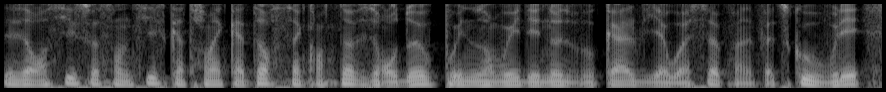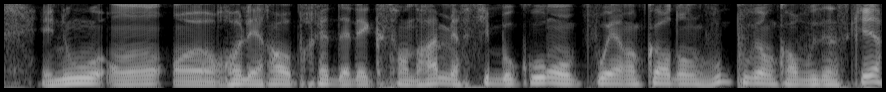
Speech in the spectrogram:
06 66 94 59 02. Vous pouvez nous envoyer des notes vocales via WhatsApp, faites ce que vous voulez. Et nous, on euh, relaiera auprès d'Alexandra. Merci beaucoup. On pouvait encore, donc, vous pouvez encore vous inscrire.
